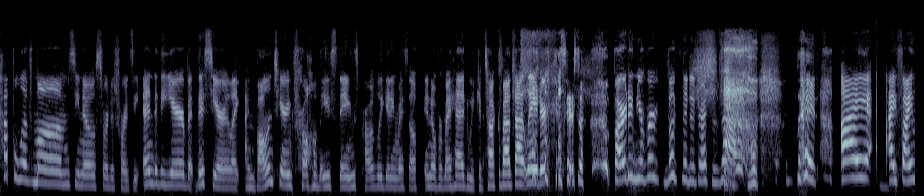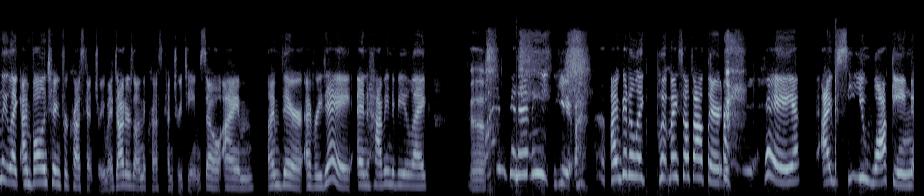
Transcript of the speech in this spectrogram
couple of moms, you know, sort of towards the end of the year. But this year, like, I'm volunteering for all these things, probably getting myself in over my head. We can talk about that later because there's a part in your book that addresses that. but I, mm. I finally like, I'm volunteering for cross country. My daughter's on the cross country team. So I'm, I'm there every day and having to be like, Ugh. I'm gonna meet you. I'm gonna like put myself out there. Say, hey, I see you walking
